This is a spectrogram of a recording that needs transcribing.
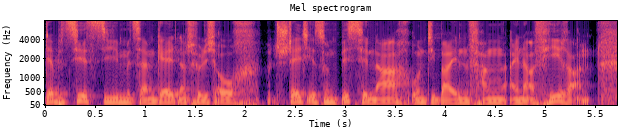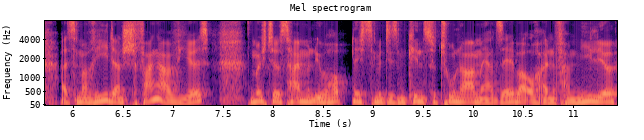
Der bezieht sie mit seinem Geld natürlich auch, stellt ihr so ein bisschen nach und die beiden fangen eine Affäre an. Als Marie dann schwanger wird, möchte Simon überhaupt nichts mit diesem Kind zu tun haben. Er hat selber auch eine Familie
